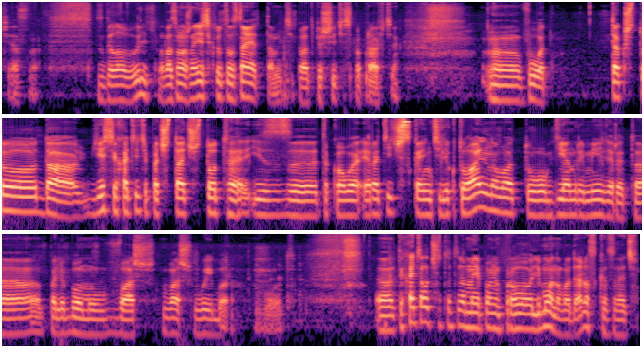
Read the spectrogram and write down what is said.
честно. С головы вылетело. Возможно, если кто-то знает, там, типа, отпишитесь, поправьте. Э, вот. Так что, да, если хотите почитать что-то из э, такого эротическо-интеллектуального, то Генри Миллер это по-любому ваш, ваш выбор. Вот. Э, ты хотел что-то там, я помню, про Лимонова, да, рассказать?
